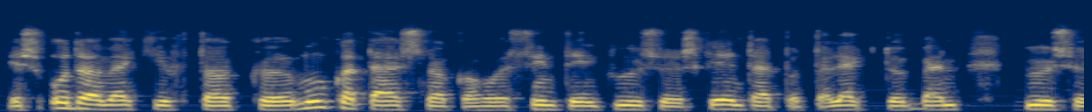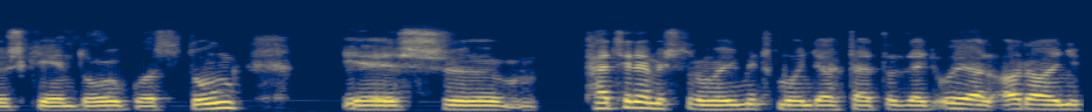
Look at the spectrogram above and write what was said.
és oda meghívtak munkatársnak, ahol szintén külsősként, tehát ott a legtöbben külsősként dolgoztunk, és hát én nem is tudom, hogy mit mondjak, tehát az egy olyan arany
